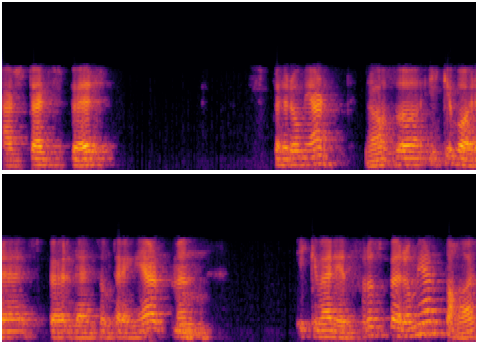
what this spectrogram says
hashtag spør spør om hjelp. ja. Altså ikke bare spør den som trenger hjelp, men Mm. Ikke være redd for å spørre om hjelp, da. Nei.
